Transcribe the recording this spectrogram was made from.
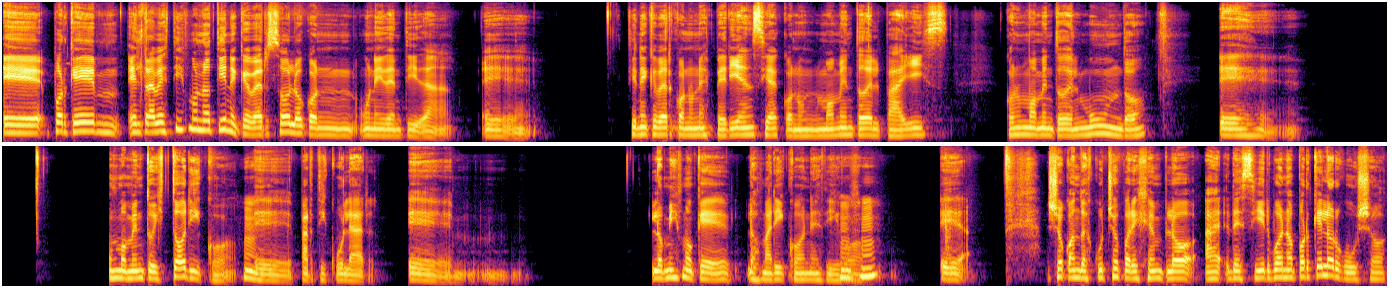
Eh, porque mm, el travestismo no tiene que ver solo con una identidad. eh, tiene que ver con una experiencia, con un momento del país, con un momento del mundo, eh, un momento histórico Mm. eh, particular. Eh, lo mismo que los maricones, digo. Yo cuando escucho, por ejemplo, decir, bueno, ¿por qué el orgullo?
